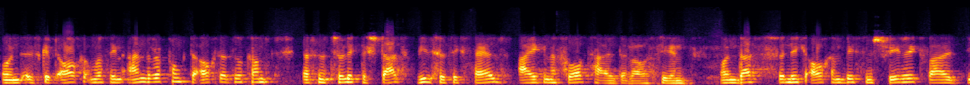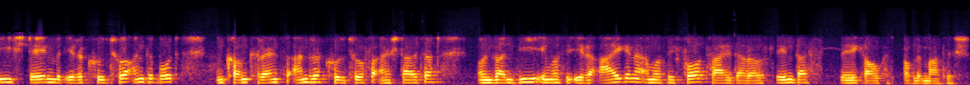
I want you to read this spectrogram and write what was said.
Und es gibt auch irgendwas in andere Punkte auch dazu kommt, dass natürlich die Stadt will für sich selbst eigene Vorteile daraus ziehen. Und das finde ich auch ein bisschen schwierig, weil die stehen mit ihrem Kulturangebot in Konkurrenz zu anderen Kulturveranstaltern. Und wenn die immer ihre eigenen immer Vorteile daraus sehen, das sehe ich auch als problematisch.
